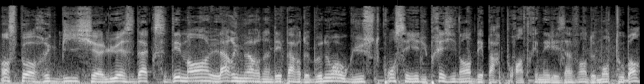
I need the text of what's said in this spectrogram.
En sport rugby, l'US Dax dément la rumeur d'un départ de Benoît Auguste, conseiller du président, départ pour entraîner les avants de Montauban,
